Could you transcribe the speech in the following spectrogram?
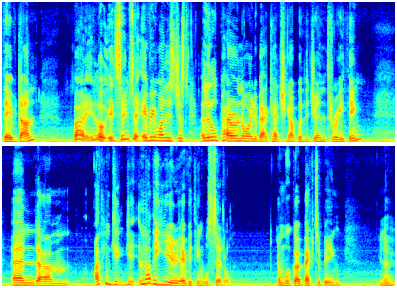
they've done. But look, it seems that everyone is just a little paranoid about catching up with the Gen 3 thing. And um, I think another year everything will settle. And we'll go back to being, you know,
